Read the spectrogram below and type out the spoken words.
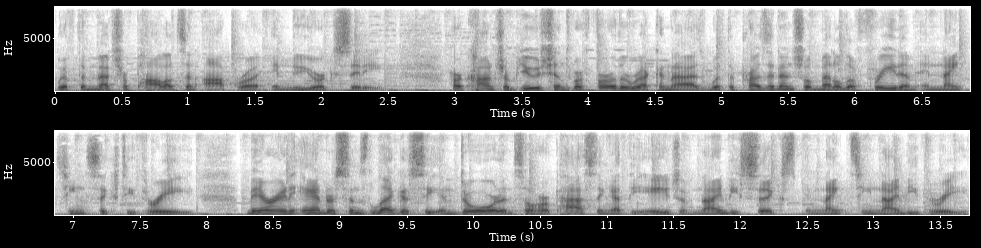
with the Metropolitan Opera in New York City. Her contributions were further recognized with the Presidential Medal of Freedom in 1963. Marian Anderson's legacy endured until her passing at the age of 96 in 1993.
